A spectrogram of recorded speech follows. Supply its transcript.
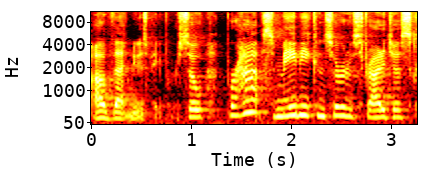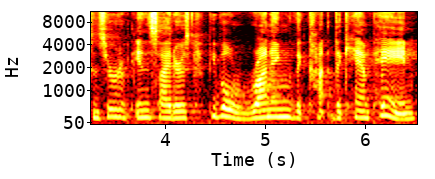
of that newspaper. So perhaps maybe conservative strategists, conservative insiders, people running the, the campaign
